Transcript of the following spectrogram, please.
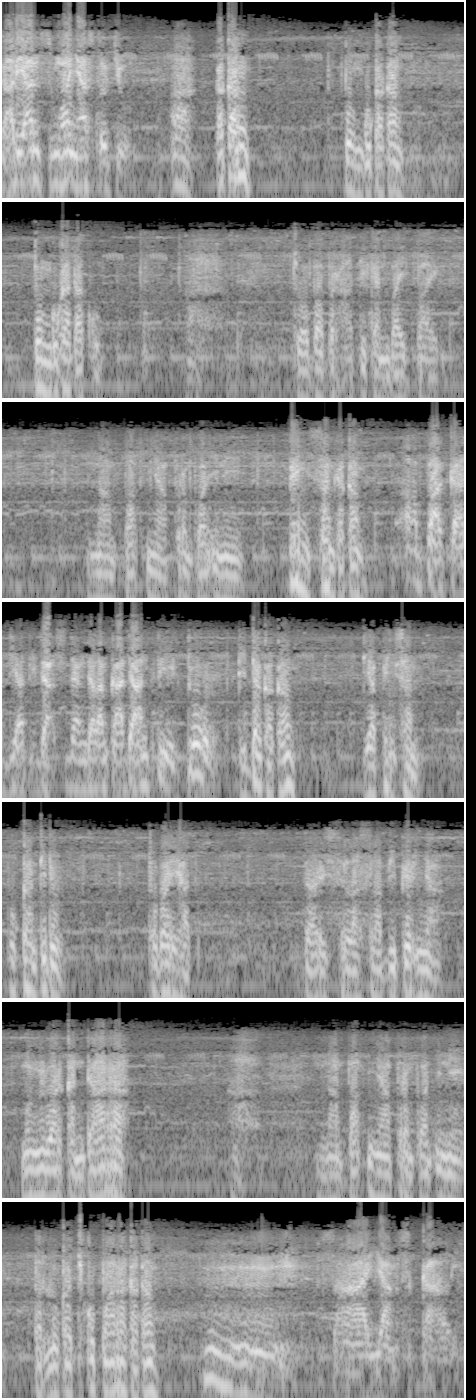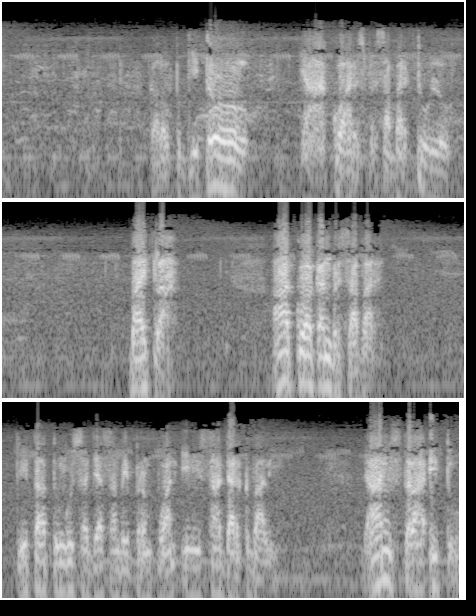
kalian semuanya setuju. Ah, Kakang. Tunggu, Kakang. Tunggu kataku. Ah, coba perhatikan baik-baik. Nampaknya perempuan ini pingsan, Kakang. Apakah dia tidak sedang dalam keadaan tidur? Tidak, Kakang. Dia pingsan, bukan tidur. Coba lihat. Dari sela-sela bibirnya mengeluarkan darah. Ah, nampaknya perempuan ini terluka cukup parah, Kakang. Hmm, sayang sekali. Kalau begitu, ya aku harus bersabar dulu. Baiklah, aku akan bersabar. Kita tunggu saja sampai perempuan ini sadar kembali. Dan setelah itu,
